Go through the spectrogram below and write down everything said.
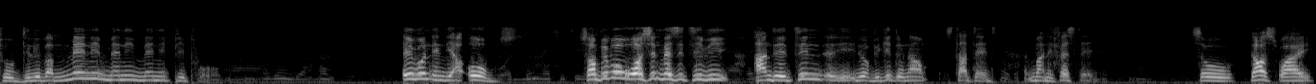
to deliver many, many, many people, even in their homes. Some people watching Mercy TV and they think uh, you know begin to now started manifested. So that's why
